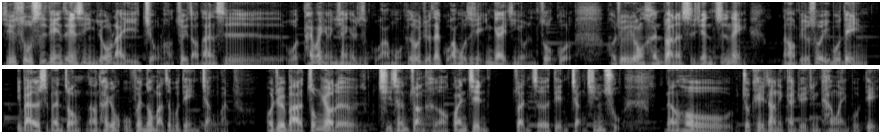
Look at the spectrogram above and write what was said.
其实素食电影这件事情由来已久了，最早当然是我台湾有印象，应该就是古阿莫。可是我觉得在古阿莫之前，应该已经有人做过了。我就用很短的时间之内，然后比如说一部电影一百二十分钟，然后他用五分钟把这部电影讲完，我就会把重要的起承转合哦，关键转折点讲清楚。然后就可以让你感觉已经看完一部电影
